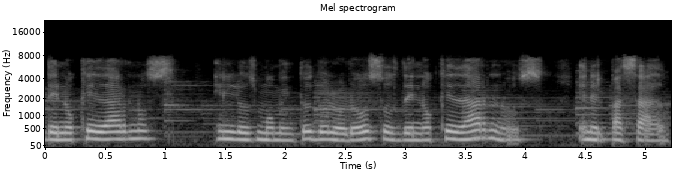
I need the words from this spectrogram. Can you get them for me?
de no quedarnos en los momentos dolorosos, de no quedarnos en el pasado.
